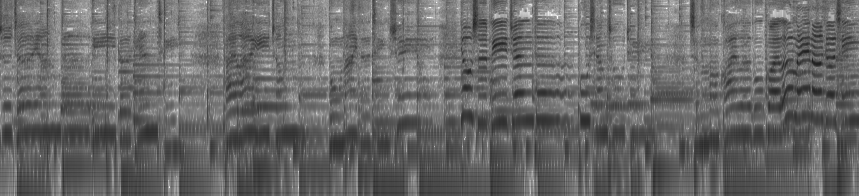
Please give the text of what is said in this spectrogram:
是这样的一个天气，带来一种无奈的情绪。有时疲倦的不想出去，什么快乐不快乐没那个心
